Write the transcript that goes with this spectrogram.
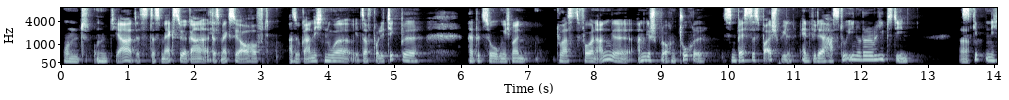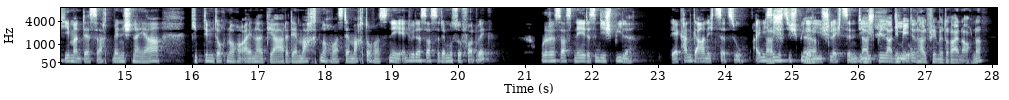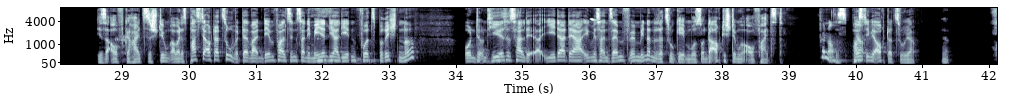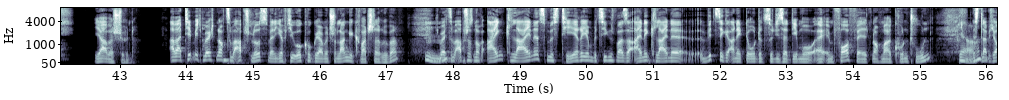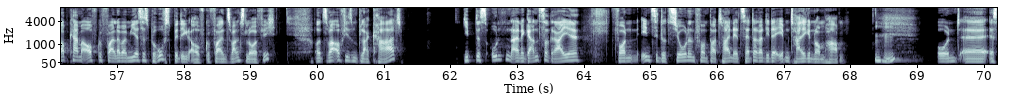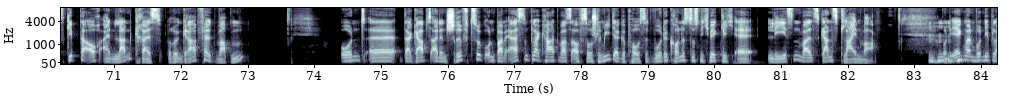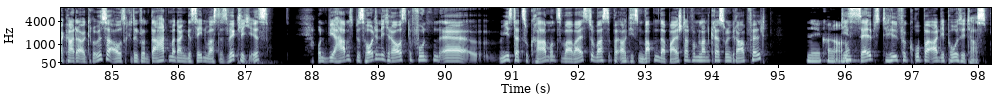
und, und ja, das, das merkst du ja gar, das merkst du ja auch oft, also gar nicht nur jetzt auf Politik be, äh, bezogen. Ich meine, du hast vorhin ange, angesprochen, Tuchel ist ein bestes Beispiel. Entweder hast du ihn oder du liebst ihn. Ja. Es gibt nicht jemand, der sagt, Mensch, na ja, gib ihm doch noch eineinhalb Jahre, der macht noch was, der macht doch was. Nee, entweder sagst du, der muss sofort weg, oder du sagst, nee, das sind die Spieler. Der kann gar nichts dazu. Eigentlich Da sind es die Spieler, ja. die schlecht sind. Die, da spielen halt die, Medien halt viel mit rein auch, ne? Diese aufgeheizte Stimmung. Aber das passt ja auch dazu, weil in dem Fall sind es dann die Medien, die halt jeden Furz berichten, ne? Und, und hier ist es halt äh, jeder, der irgendwie seinen Senf im Internet dazugeben muss und da auch die Stimmung aufheizt. Genau. Das passt ja. irgendwie auch dazu, ja. ja. Ja, aber schön. Aber Tim, ich möchte noch zum Abschluss, wenn ich auf die Uhr gucke, wir haben jetzt schon lange gequatscht darüber. Mhm. Ich möchte zum Abschluss noch ein kleines Mysterium beziehungsweise eine kleine äh, witzige Anekdote zu dieser Demo äh, im Vorfeld nochmal kundtun. ja. Ist, glaube ich, überhaupt keinem aufgefallen, aber mir ist es berufsbedingt aufgefallen, zwangsläufig. Und zwar auf diesem Plakat gibt es unten eine ganze Reihe von Institutionen, von Parteien etc., die da eben teilgenommen haben. mhm. Und äh, es gibt da auch ein Landkreis Rhön-Grabfeld-Wappen. Und äh, da gab es einen Schriftzug und beim ersten Plakat, was auf Social Media gepostet wurde, konntest du es nicht wirklich äh, lesen, weil es ganz klein war. Mhm. Und irgendwann wurden die Plakate auch größer ausgedrückt und da hat man dann gesehen, was das wirklich ist. Und wir haben es bis heute nicht rausgefunden, äh, wie es dazu kam. Und zwar, weißt du, was bei diesem Wappen dabei stand vom Landkreis Rhön-Grabfeld? Nee, keine Ahnung. Die Selbsthilfegruppe Adipositas.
